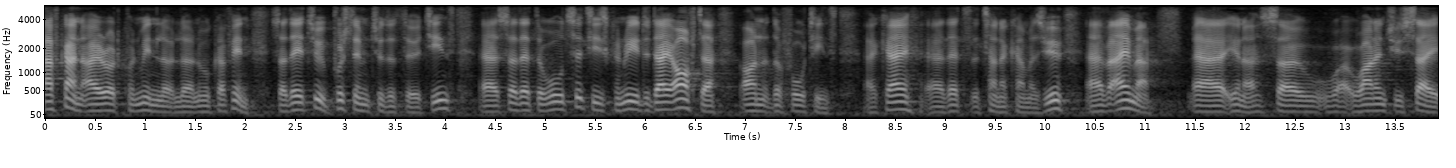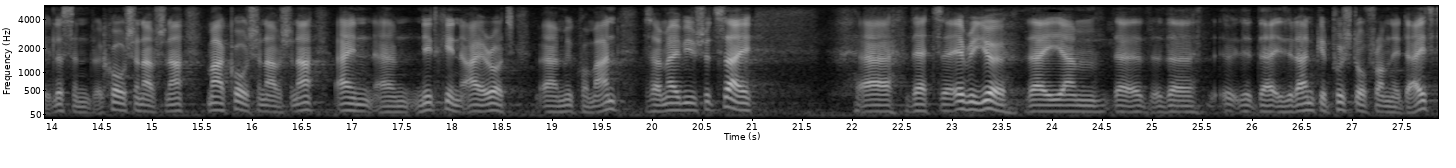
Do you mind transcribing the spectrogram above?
Afkan so there too, push them to the 13th uh, so that the walled cities can read the day after on the 14th. Okay, uh, that's the Tanakama's view. Uh, you know, so why don't you say, listen, kol shana, ma kol shana, ein um, nitkin ayrot uh, mikoman. So maybe you should say, uh, that uh, every year they, um, the, the, they, they, don't get pushed off from their date.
